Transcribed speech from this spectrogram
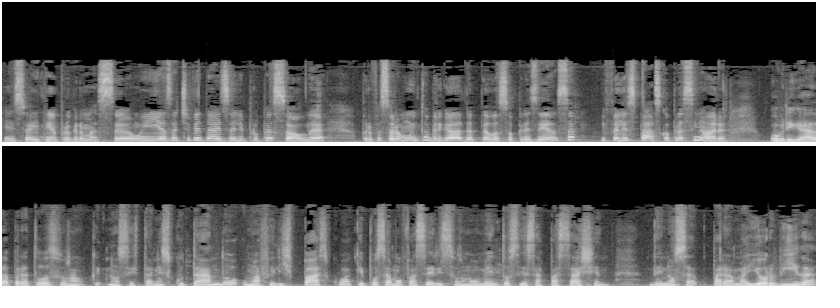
É isso aí, tem a programação e as atividades ali para o pessoal, né? Professora, muito obrigada pela sua presença e feliz Páscoa para a senhora. Obrigada para todos os que nos estão escutando, uma feliz Páscoa, que possamos fazer esses momentos e essas passagens de nossa, para a maior vida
